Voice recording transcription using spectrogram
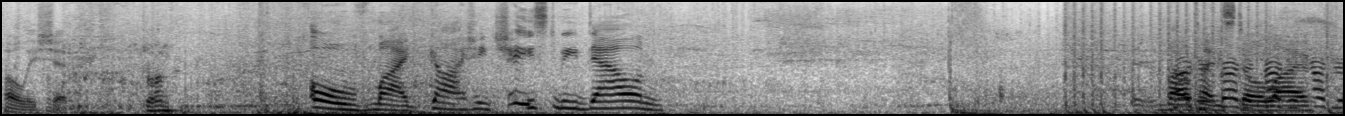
Holy shit. Run. Oh my gosh, he chased me down. Charger, Valentine's charger, still charger, alive. charger.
